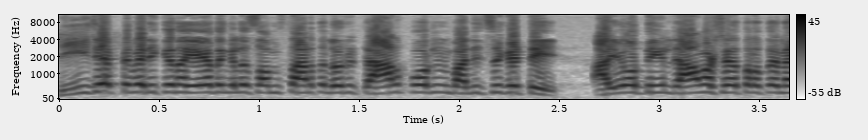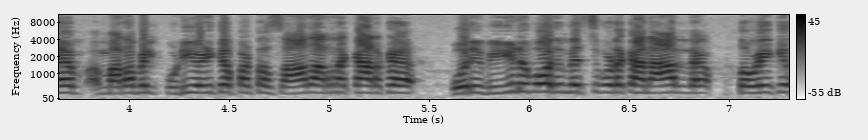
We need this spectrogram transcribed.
ബി ജെ പി ഭരിക്കുന്ന ഏതെങ്കിലും സംസ്ഥാനത്തിൽ ഒരു ടാർപോളിൽ വലിച്ചു കെട്ടി അയോധ്യയിൽ രാമക്ഷേത്രത്തിന് മറവിൽ കുടിയൊഴിക്കപ്പെട്ട സാധാരണക്കാർക്ക് ഒരു വീട് പോലും വെച്ചു കൊടുക്കാൻ ആ തുകയ്ക്ക്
